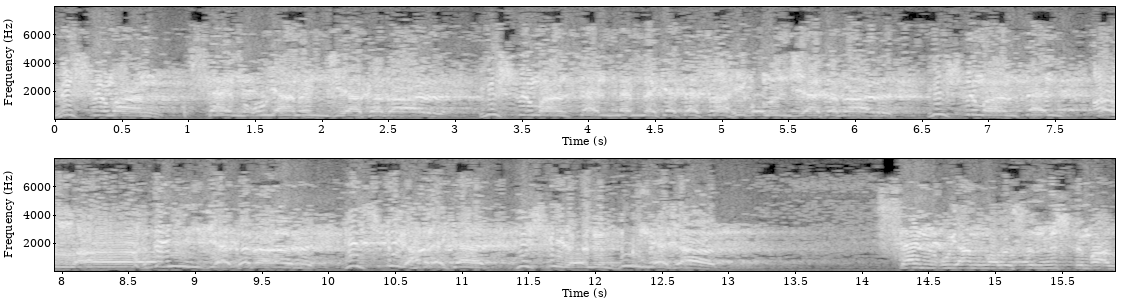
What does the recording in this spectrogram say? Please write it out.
Müslüman sen uyanıncaya kadar, Müslüman sen memlekete sahip oluncaya kadar, Müslüman sen Allah deyinceye kadar hiçbir hareket, hiçbir. Sen uyanmalısın Müslüman.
